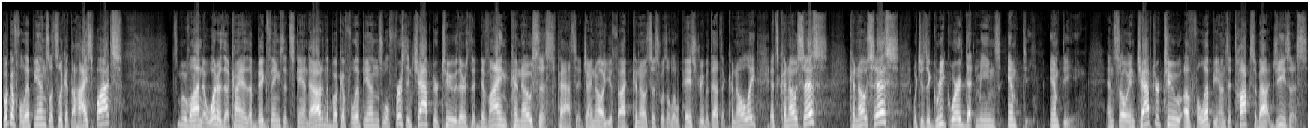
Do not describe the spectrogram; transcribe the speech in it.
Book of Philippians, let's look at the high spots. Let's move on to what are the kind of the big things that stand out in the book of Philippians. Well, first in chapter 2, there's the divine kenosis passage. I know you thought kenosis was a little pastry, but that's a cannoli. It's kenosis, kenosis, which is a Greek word that means empty, emptying. And so in chapter 2 of Philippians, it talks about Jesus.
